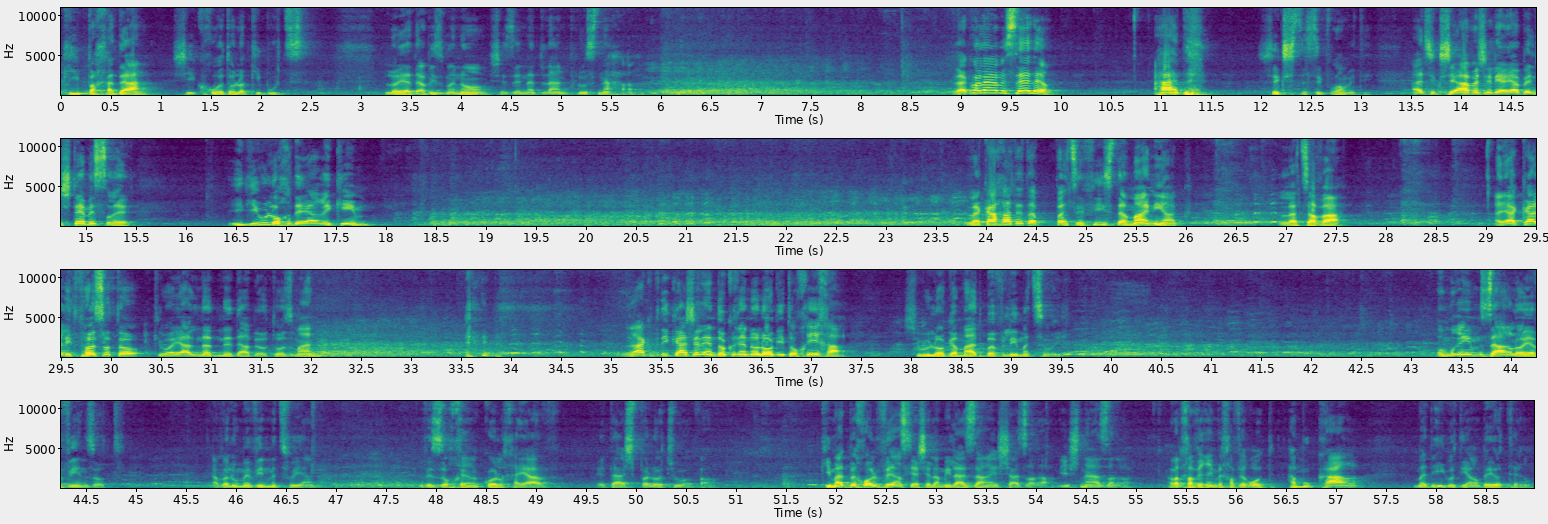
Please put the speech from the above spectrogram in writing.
כי היא פחדה שיקחו אותו לקיבוץ. לא ידע בזמנו שזה נדל"ן פלוס נהר. והכל היה בסדר. עד, זה סיפור אמיתי, עד שכשאבא שלי היה בן 12, הגיעו לוכדי עריקים לקחת את הפציפיסט המניאק לצבא. היה קל לתפוס אותו, כי הוא היה על נדנדה באותו זמן. רק בדיקה של אנדוקרנולוגית הוכיחה שהוא לא גמד בבלי מצוי. אומרים זר לא יבין זאת, אבל הוא מבין מצוין, וזוכר כל חייו את ההשפלות שהוא עבר. כמעט בכל ורסיה של המילה זר יש אזהרה, ישנה אזהרה. אבל חברים וחברות, המוכר מדאיג אותי הרבה יותר.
